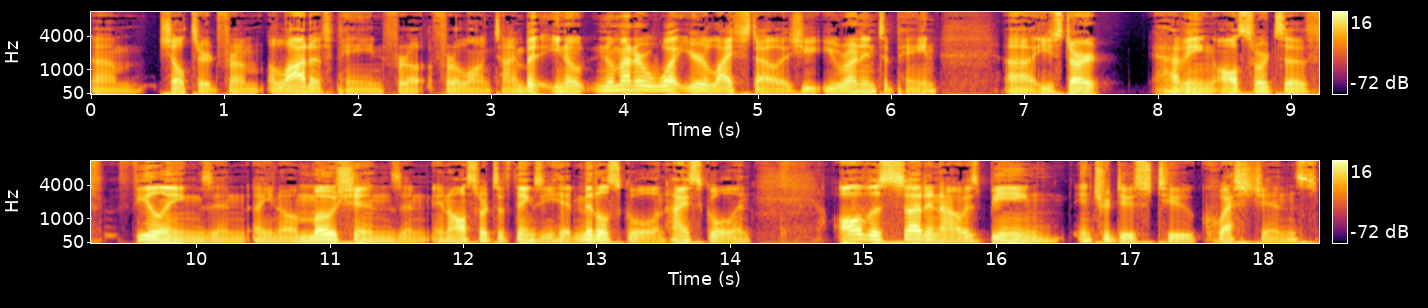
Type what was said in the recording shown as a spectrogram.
um, sheltered from a lot of pain for, for a long time. But you know no matter what your lifestyle is you, you run into pain. Uh, you start having all sorts of feelings and uh, you know emotions and, and all sorts of things. You hit middle school and high school and all of a sudden i was being introduced to questions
